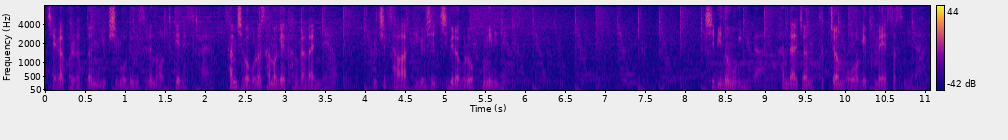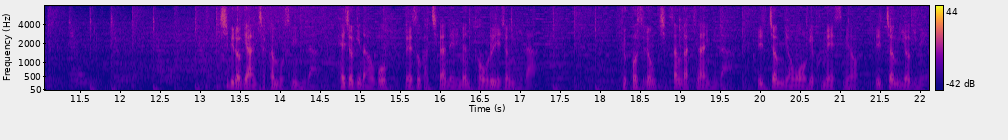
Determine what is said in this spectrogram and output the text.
제가 걸렸던 65드 그슬은 어떻게 됐을까요? 30억으로 3억의 감가가 있네요. 64와 비교시 11억으로 01이네요. 12노목입니다. 한 달 전 9.5억에 구매했었습니다. 11억에 안착한 모습입니다. 해적이 나오고 매수 가치가 내리면 더 오를 예정입니다. 드퍼스용 13가티나입니다. 1.05억에 구매했으며 1.2억이네요.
